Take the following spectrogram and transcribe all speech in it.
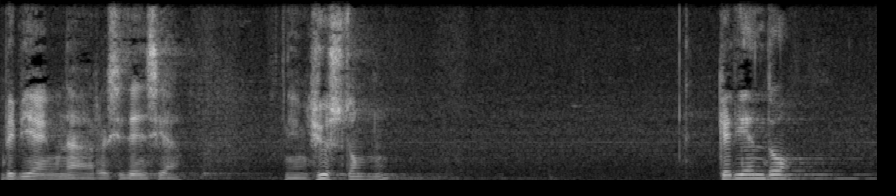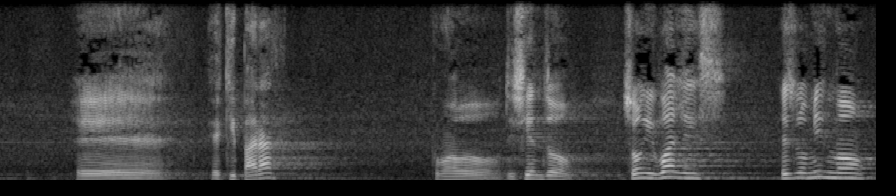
vivía en una residencia en Houston, queriendo eh, equiparar, como diciendo, son iguales, es lo mismo,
